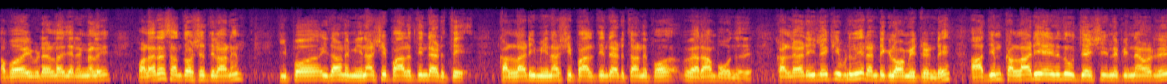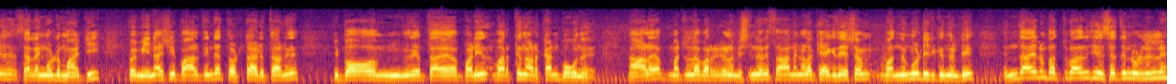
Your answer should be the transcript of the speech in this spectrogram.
അപ്പോൾ ഇവിടെയുള്ള ജനങ്ങൾ വളരെ സന്തോഷത്തിലാണ്. ഇപ്പോൾ ഇതാണ് മീനാക്ഷി പാലത്തിന്റെ അടുത്ത്. കള്ളാടി മീനാക്ഷി പാലത്തിന്റെ അടുത്താണ് ഇപ്പോൾ വരാൻ പോകുന്നത്. കള്ളാടിയിലേക്ക് ഇവിടുന്ന് രണ്ട് കിലോമീറ്റർ ഉണ്ട്. ആദ്യം കള്ളാടി ആയിരുന്നു ഉദ്ദേശിച്ചിരുന്നത്. പിന്നെ ഒരു സ്ഥലം കൊണ്ട് മാറ്റി ഇപ്പൊ മീനാക്ഷി പാലത്തിന്റെ തൊട്ടടുത്താണ് ഇപ്പോൾ പണി വർക്ക് നടക്കാൻ പോകുന്നത്. നാളെ മറ്റുള്ള വർക്കുകൾ മിഷനറി സാധനങ്ങളൊക്കെ ഏകദേശം വന്നുകൊണ്ടിരിക്കുന്നുണ്ട്. എന്തായാലും പത്ത് പതിനഞ്ച് ദിവസത്തിനുള്ളിൽ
